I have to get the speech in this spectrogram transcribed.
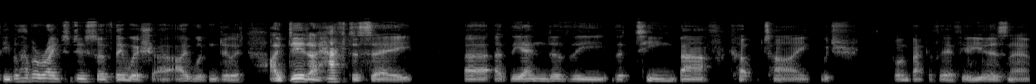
people have a right to do so if they wish. I, I, wouldn't do it. I did, I have to say, uh, at the end of the, the Team Bath Cup tie, which going back a fair few years now,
